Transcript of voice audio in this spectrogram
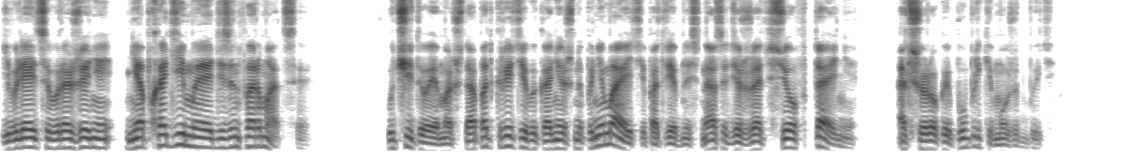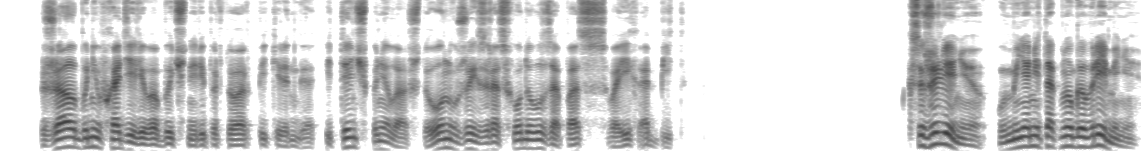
является выражение «необходимая дезинформация». Учитывая масштаб открытия, вы, конечно, понимаете потребность НАСА держать все в тайне. От широкой публики может быть. Жалобы не входили в обычный репертуар Пикеринга, и Тенч поняла, что он уже израсходовал запас своих обид. «К сожалению, у меня не так много времени»,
